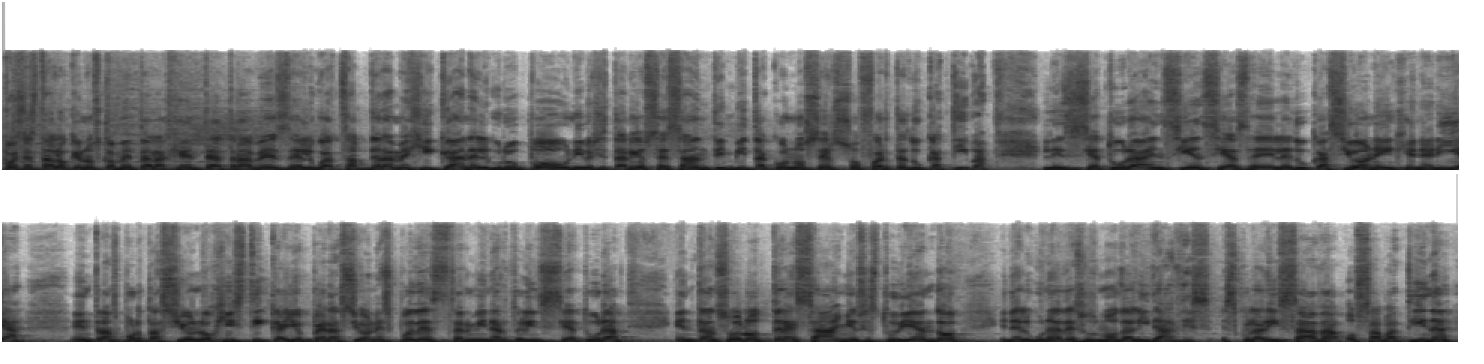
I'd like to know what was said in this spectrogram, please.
Pues está lo que nos comenta la gente a través del WhatsApp de la Mexicana. El grupo universitario CESAN te invita a conocer su oferta educativa. Licenciatura en Ciencias de la Educación e Ingeniería en Transportación, Logística y Operaciones. Puedes terminar tu licenciatura en tan solo tres años estudiando en alguna de sus modalidades, escolarizada o sabatina,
